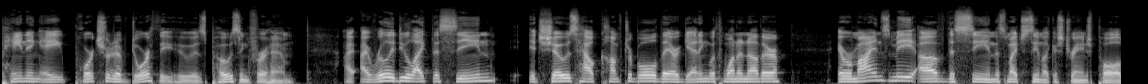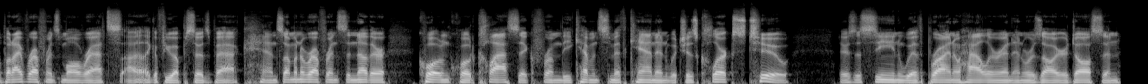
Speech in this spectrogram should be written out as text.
painting a portrait of Dorothy who is posing for him. I, I really do like this scene. It shows how comfortable they are getting with one another. It reminds me of the scene. This might seem like a strange pull, but I've referenced Mallrats uh, like a few episodes back, and so I'm going to reference another quote unquote classic from the Kevin Smith canon, which is Clerks 2. There's a scene with Brian O'Halloran and Rosario Dawson.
